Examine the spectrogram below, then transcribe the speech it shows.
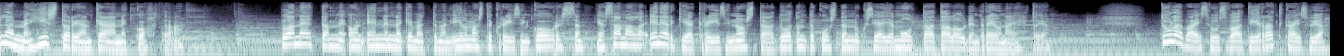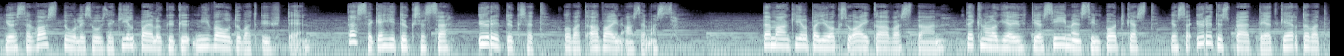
elämme historian käännekohtaa. Planeettamme on ennennäkemättömän ilmastokriisin kourissa ja samalla energiakriisi nostaa tuotantokustannuksia ja muuttaa talouden reunaehtoja. Tulevaisuus vaatii ratkaisuja, joissa vastuullisuus ja kilpailukyky nivoutuvat yhteen. Tässä kehityksessä yritykset ovat avainasemassa. Tämä on kilpajuoksu aikaa vastaan, teknologiayhtiö Siemensin podcast, jossa yrityspäättäjät kertovat,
